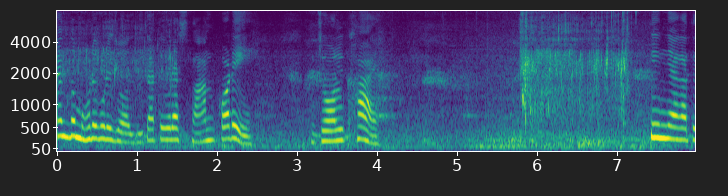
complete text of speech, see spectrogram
একদম ভরে ভরে জল দিই, তাতে ওরা স্নান করে, জল খায়। তিন জায়গাতে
